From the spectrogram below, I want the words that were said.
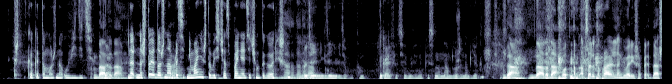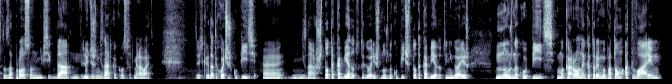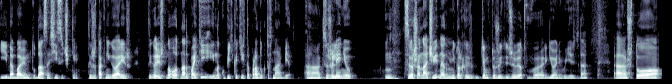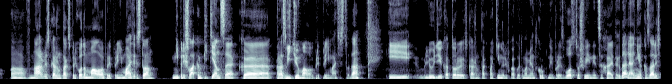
Как это можно увидеть? Да, да, Да. да. На, на что я должна Да. обратить внимание, чтобы сейчас понять, о чем ты говоришь? Да, да, да, Вроде да. я нигде не видел там граффити, где написано «Нам нужен объект». Да, да, да, да. Вот аб- абсолютно правильно говоришь опять, да, что запрос, он не всегда... Люди же не знают, как его сформировать. То есть, когда ты хочешь купить, э, не знаю, что-то к обеду, то ты говоришь, нужно купить что-то к обеду. Ты не говоришь, нужно купить макароны, которые мы потом отварим и добавим туда сосисочки. Ты же так не говоришь. Ты говоришь, ну вот надо пойти и накупить каких-то продуктов на обед. А, к сожалению, совершенно очевидно, я думаю, не только тем, кто жи- живет в регионе в уезде, да, э, что э, в Нарве, скажем так, с приходом малого предпринимательства не пришла компетенция к развитию малого предпринимательства, да, и люди, которые, скажем так, покинули в какой-то момент крупные производства, швейные цеха и так далее, они оказались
